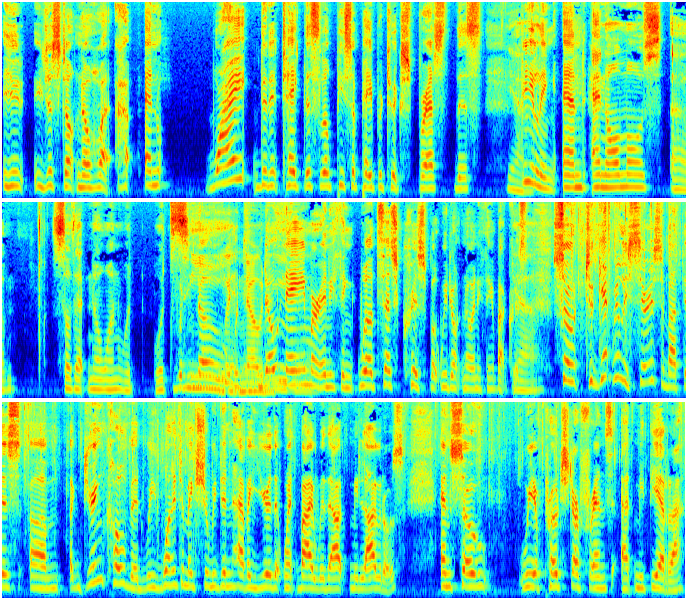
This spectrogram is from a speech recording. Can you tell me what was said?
You you just don't know what how, and. Why did it take this little piece of paper to express this Yeah. feeling? And and almost um, so that no one would would, would see. know, it. Would would- no name or anything. Well, it says Chris, but we don't know anything about Chris. Yeah. So to get really serious about this, um, uh, during COVID, we wanted to make sure we didn't have a year that went by without milagros, and so we approached our friends at Mi Tierra,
